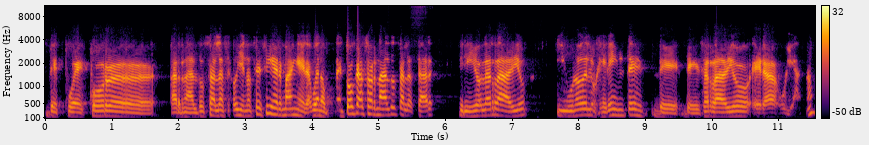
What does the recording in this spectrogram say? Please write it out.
después por eh, Arnaldo Salazar, oye, no sé si Germán era, bueno, en todo caso Arnaldo Salazar dirigió la radio y uno de los gerentes de, esa radio era Julián, ¿no?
